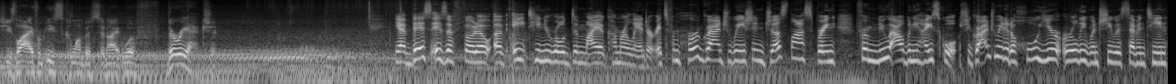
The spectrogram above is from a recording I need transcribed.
She's live from East Columbus tonight with their reaction. Yeah, this is a photo of 18-year-old Da'Mya Cummerlander. It's from her graduation just last spring from New Albany High School. She graduated a whole year early when she was 17,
